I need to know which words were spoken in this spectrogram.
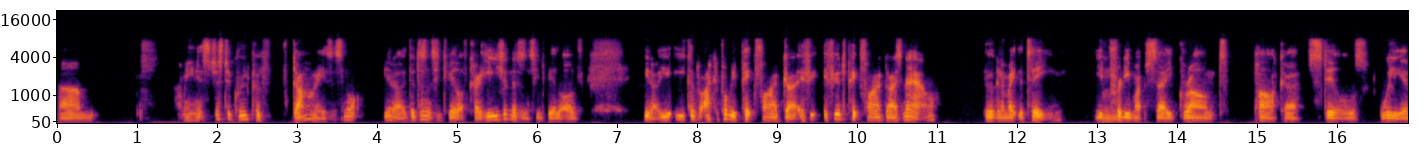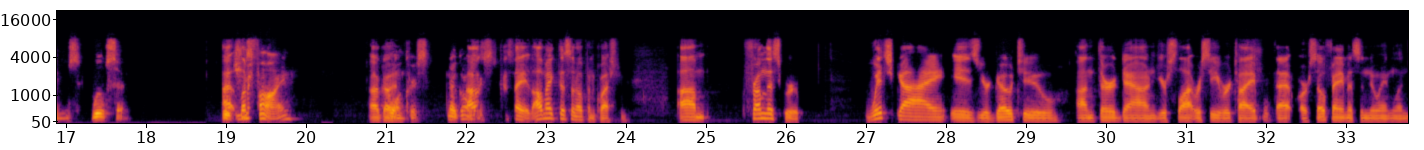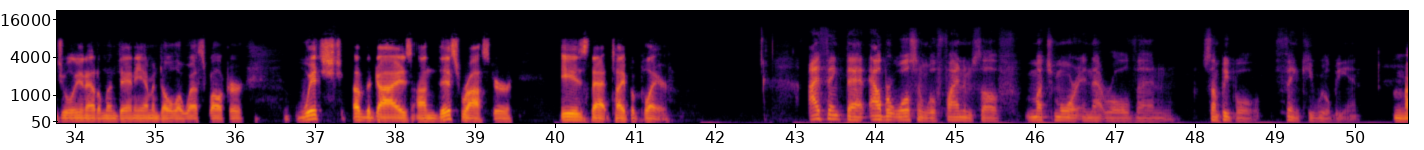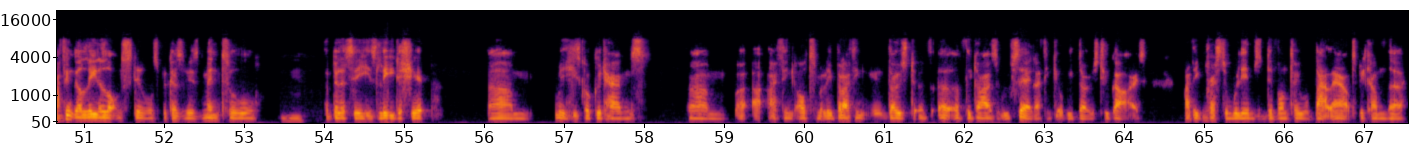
Um, I mean, it's just a group of guys. It's not, you know, there doesn't seem to be a lot of cohesion. There doesn't seem to be a lot of, you know, you, you could, I could probably pick five guys. If you, if you were to pick five guys now who are going to make the team, you'd mm. pretty much say Grant, Parker, Stills, Williams, Wilson, uh, which uh, is fine. Oh, go, go ahead. on, Chris. No, go on. I was say, I'll make this an open question. Um, from this group, which guy is your go-to on third down, your slot receiver type that are so famous in New England? Julian Edelman, Danny Amendola, Wes Welker. Which of the guys on this roster is that type of player? I think that Albert Wilson will find himself much more in that role than some people think he will be in. Mm-hmm. I think they'll lean a lot on Stills because of his mental mm-hmm. ability, his leadership. Um, he's got good hands. Um, I, I, think ultimately, but I think those two, of, uh, of, the guys that we've said, I think it'll be those two guys. I think mm-hmm. Preston Williams and DeVante will battle out to become the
